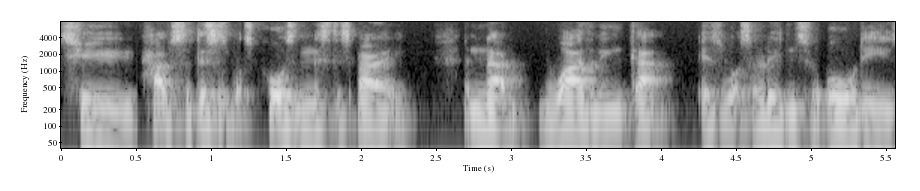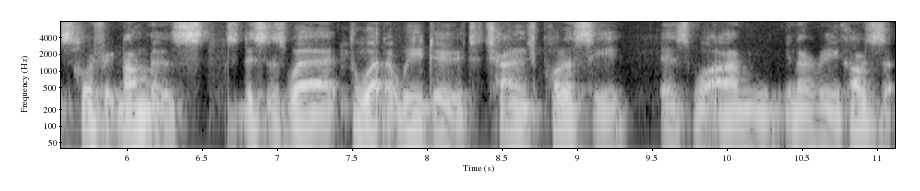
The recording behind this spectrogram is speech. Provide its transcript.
to have. So this is what's causing this disparity. And that widening gap is what's alluding to all these horrific numbers. So this is where the work that we do to challenge policy is what I'm, you know, really encourages it.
